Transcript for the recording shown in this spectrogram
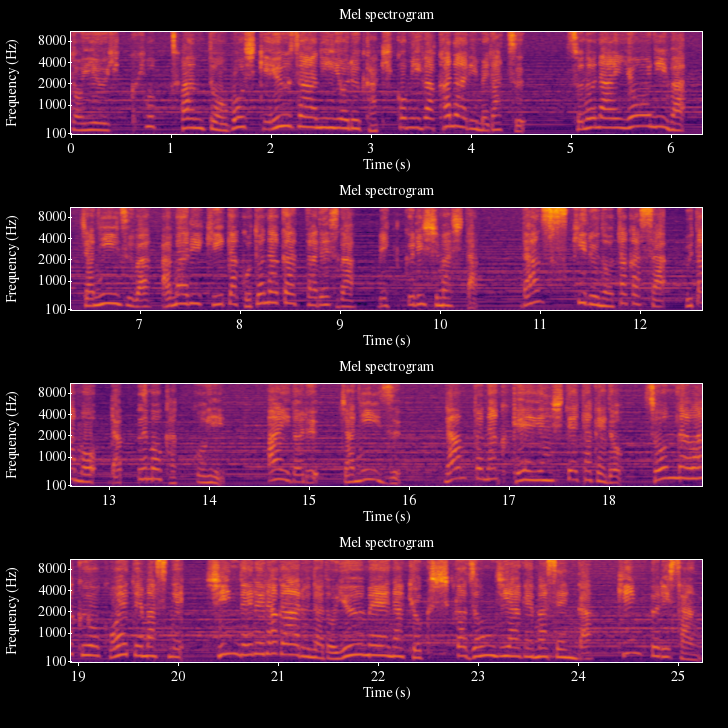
というヒップホップファンとおぼしきユーザーによる書き込みがかなり目立つ。その内容には、ジャニーズはあまり聞いたことなかったですが、びっくりしました。ダンススキルの高さ、歌もラップもかっこいい。アイドル、ジャニーズ。なんとなく敬遠してたけど、そんな枠を超えてますね。シンデレラガールなど有名な曲しか存じ上げませんが、キンプリさん、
